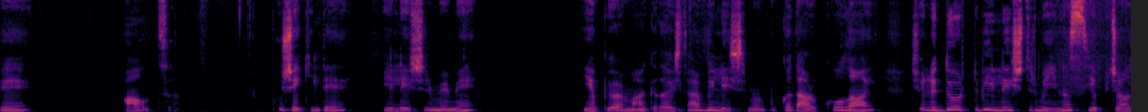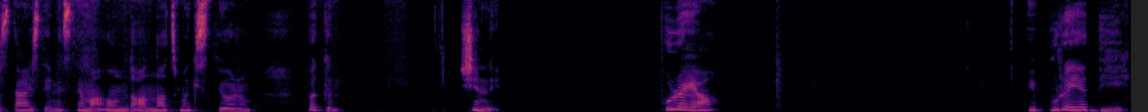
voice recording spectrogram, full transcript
ve 6 bu şekilde birleştirmemi yapıyorum arkadaşlar. Birleştirme bu kadar kolay. Şöyle dörtlü birleştirmeyi nasıl yapacağız derseniz hemen onu da anlatmak istiyorum. Bakın. Şimdi buraya ve buraya değil.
